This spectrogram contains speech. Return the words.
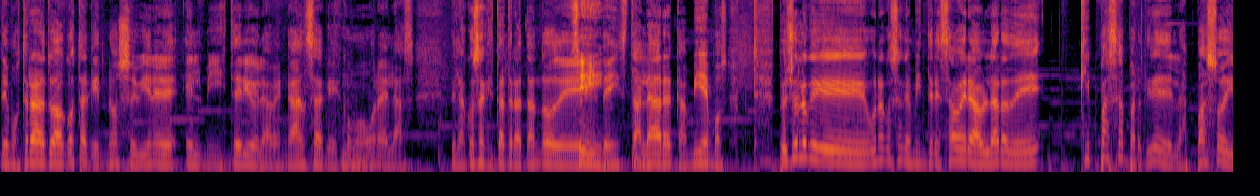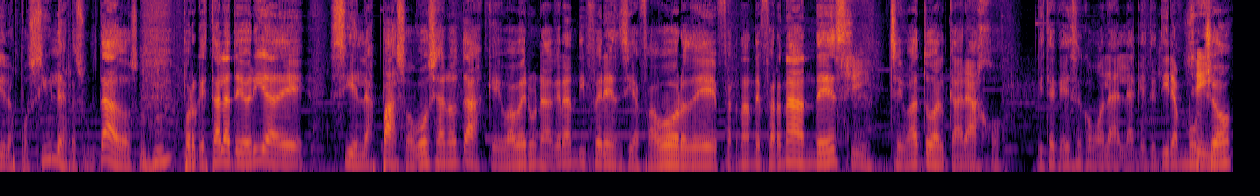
demostrar a toda costa que no se viene el Ministerio de la Venganza, que es como Mm. una de las, de las cosas que está tratando de, Sí. de instalar, cambiemos. Pero yo lo que, una cosa que me interesaba era hablar de qué pasa a partir de las pasos y de los posibles resultados. Porque está la teoría de si en las pasos vos ya notás que va a haber una gran diferencia a favor de Fernández Fernández, Sí, se va todo al carajo. Viste que esa es como la, la que te tiran mucho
